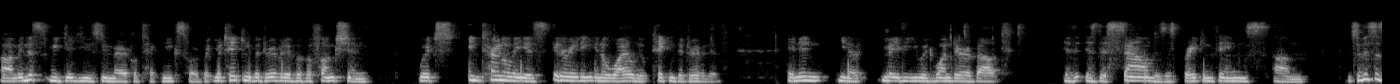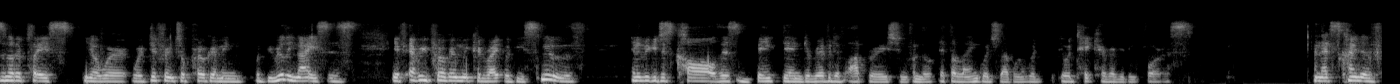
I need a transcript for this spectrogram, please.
um, and this we did use numerical techniques for, but you're taking the derivative of a function which internally is iterating in a while loop, taking the derivative. And then, you know, maybe you would wonder about is, is this sound? Is this breaking things? Um, and so this is another place, you know, where, where differential programming would be really nice is if every program we could write would be smooth, and then we could just call this baked in derivative operation from the, at the language level, it would, it would take care of everything for us. And that's kind of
